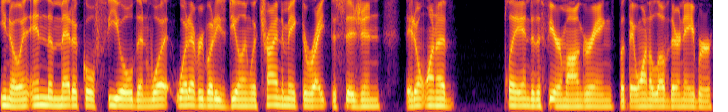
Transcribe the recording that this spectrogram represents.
you know, in, in the medical field and what, what everybody's dealing with, trying to make the right decision? They don't want to play into the fear mongering, but they want to love their neighbor.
